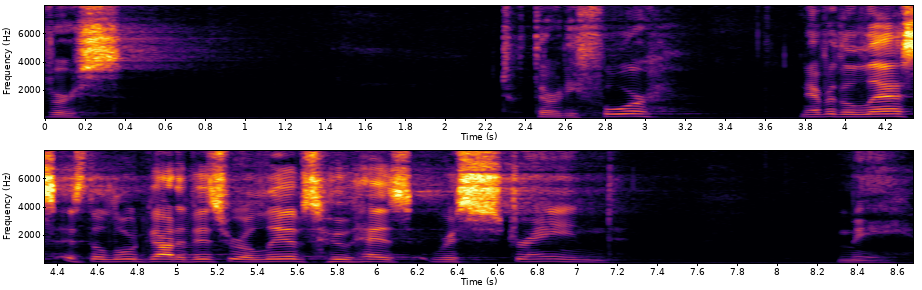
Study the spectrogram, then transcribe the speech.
Verse 34 Nevertheless, as the Lord God of Israel lives, who has restrained me.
